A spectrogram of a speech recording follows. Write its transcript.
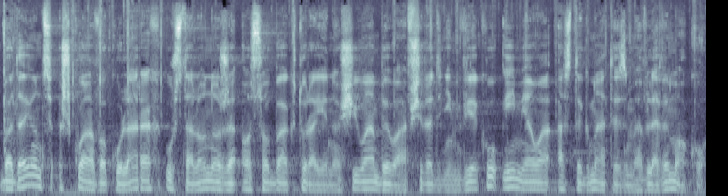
Badając szkła w okularach, ustalono, że osoba, która je nosiła, była w średnim wieku i miała astygmatyzm w lewym oku.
